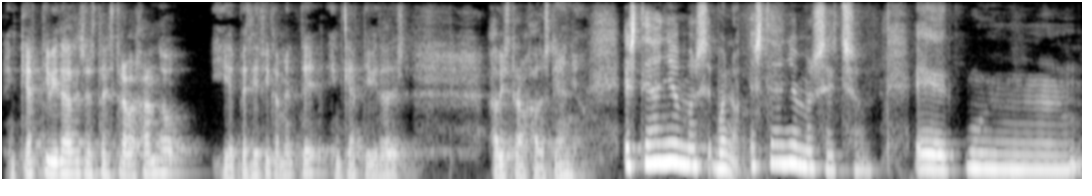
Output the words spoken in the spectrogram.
¿En qué actividades estáis trabajando y específicamente en qué actividades habéis trabajado este año? Este año hemos, bueno, este año hemos hecho, eh, mm,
